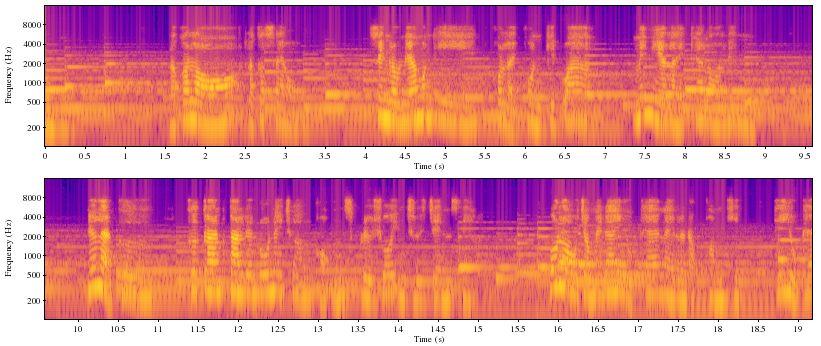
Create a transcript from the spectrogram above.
ลง แล้วก็ล้อแล้วก็แซว สิ่งเหล่านี้บางทีคนหลายคนคิดว่าไม่มีอะไรแค่ล้อเล่นนี่แหละคือคือการการเรียนรู้ในเชิงของ spiritual intelligence เนี่ยพวกเราจะไม่ได้อยู่แค่ในระดับความคิดที่อยู่แค่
